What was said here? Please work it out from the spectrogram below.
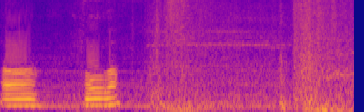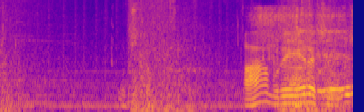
Aa, ne oldu lan? Uçtum. Aha buraya yer açılmış.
